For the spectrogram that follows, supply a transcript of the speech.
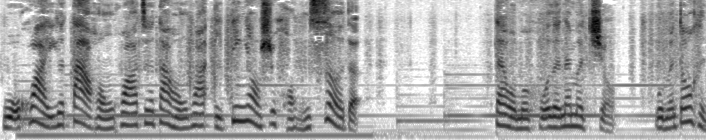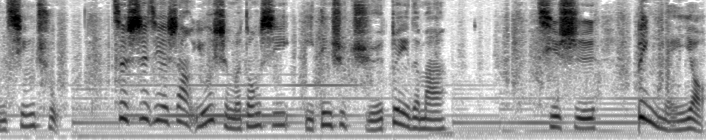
我画一个大红花，这个大红花一定要是红色的。但我们活了那么久，我们都很清楚，这世界上有什么东西一定是绝对的吗？其实并没有。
